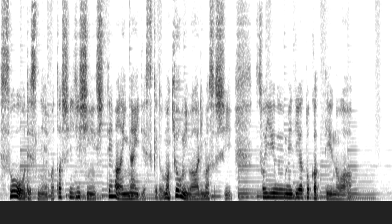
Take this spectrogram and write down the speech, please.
そうですね。私自身してはいないですけど、まあ興味はありますし、そういうメディアとかっていうのは、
